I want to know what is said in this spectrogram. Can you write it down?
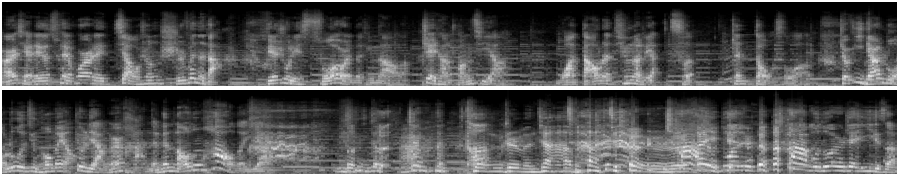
而且这个翠花的叫声十分的大，别墅里所有人都听到了。这场床戏啊，我倒着听了两次，真逗死我了，就一点裸露的镜头没有，就两个人喊的跟劳动号子一样，你就这同志们加把劲儿，差不，多是差不多是这意思。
